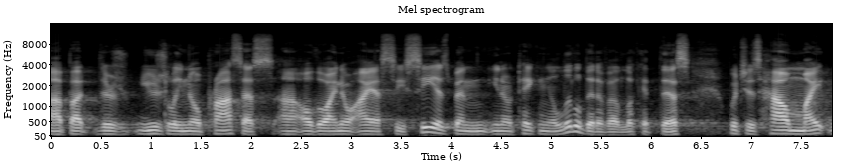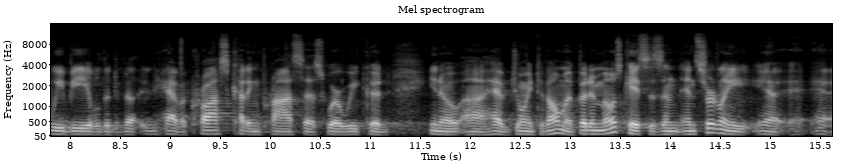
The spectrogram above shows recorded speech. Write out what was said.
uh, but there's usually no process, uh, although I know ISCC has been, you know, taking a little bit of a look at this, which is how might we be able to have a cross-cutting process where we could, you know, uh, have joint development. But in most cases, and, and certainly uh, ha-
